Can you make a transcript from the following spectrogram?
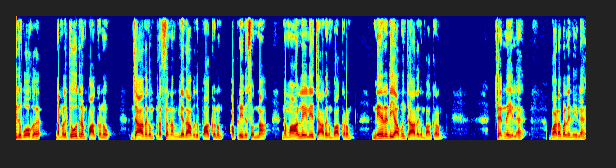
இது போக நம்மளை ஜோதிடம் பார்க்கணும் ஜாதகம் பிரசனம் ஏதாவது பார்க்கணும் அப்படின்னு சொன்னால் நம்ம ஆன்லைன்லேயே ஜாதகம் பார்க்குறோம் நேரடியாகவும் ஜாதகம் பார்க்குறோம். சென்னையில் வடபழனியில்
